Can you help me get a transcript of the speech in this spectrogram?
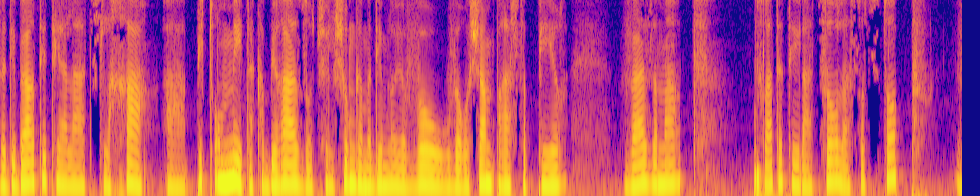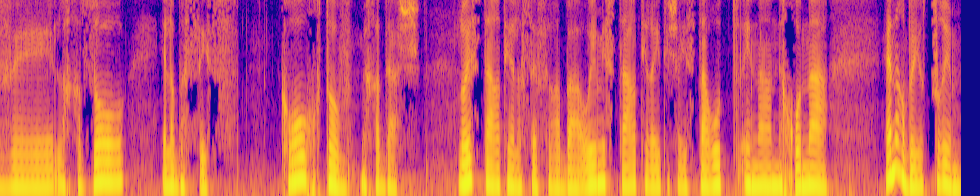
ודיברת איתי על ההצלחה הפתאומית, הכבירה הזאת של שום גמדים לא יבואו, ובראשם פרס ספיר. ואז אמרת, החלטתי לעצור, לעשות סטופ, ולחזור אל הבסיס. לקרוא ולכתוב מחדש. לא הסתערתי על הספר הבא, או אם הסתערתי, ראיתי שההסתערות אינה נכונה. אין הרבה יוצרים,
